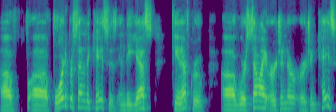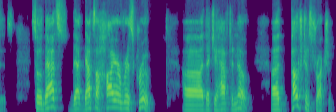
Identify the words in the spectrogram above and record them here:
Uh, uh, 40% of the cases in the yes TNF group uh, were semi-urgent or urgent cases. So that's that that's a higher risk group uh, that you have to note. Uh, pouch construction.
